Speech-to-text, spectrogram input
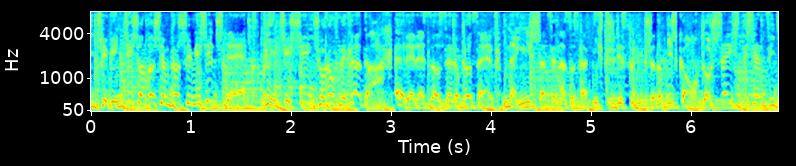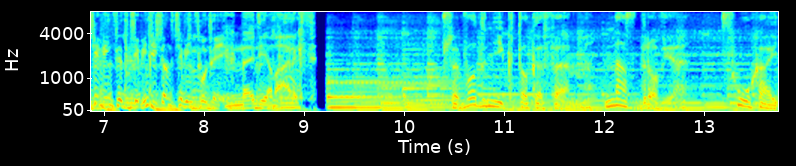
i 98 groszy miesięcznie. W 50 równych latach. RRSO 0%. Najniższa cena z ostatnich 30 dni przed obniżką to 6999 zł. MediaMarkt. Przewodnik TOK FM. Na zdrowie. Słuchaj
